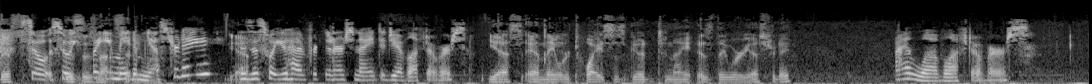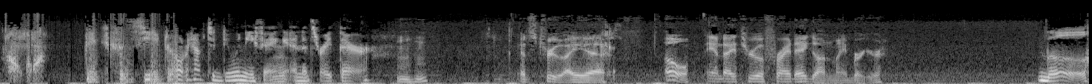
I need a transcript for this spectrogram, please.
This, So, so, this is but you made them yesterday. Yeah. Is this what you had for dinner tonight? Did you have leftovers? Yes, and they were twice as good tonight as they were yesterday. I love leftovers because you don't have to do anything, and it's right there. Mm-hmm. That's true. I uh, oh, and I threw a fried egg on my burger. Ugh.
